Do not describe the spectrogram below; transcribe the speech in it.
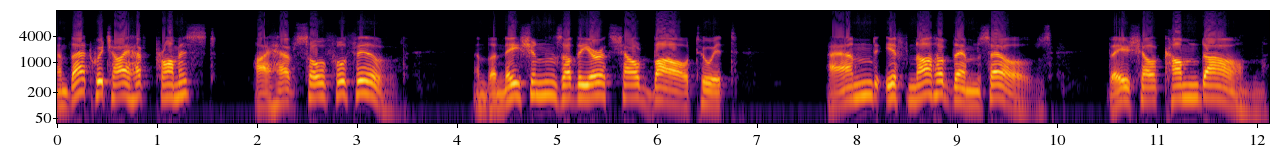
And that which I have promised, I have so fulfilled, and the nations of the earth shall bow to it, and if not of themselves, they shall come down,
